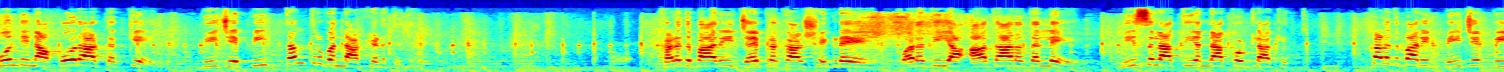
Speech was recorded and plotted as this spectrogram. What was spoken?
ಮುಂದಿನ ಹೋರಾಟಕ್ಕೆ ಬಿಜೆಪಿ ತಂತ್ರವನ್ನ ಹೆಣೆದಿದೆ ಕಳೆದ ಬಾರಿ ಜಯಪ್ರಕಾಶ್ ಹೆಗ್ಡೆ ವರದಿಯ ಆಧಾರದಲ್ಲೇ ಮೀಸಲಾತಿಯನ್ನ ಕೊಡ್ಲಾಗಿತ್ತು. ಕಳೆದ ಬಾರಿ ಬಿಜೆಪಿ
